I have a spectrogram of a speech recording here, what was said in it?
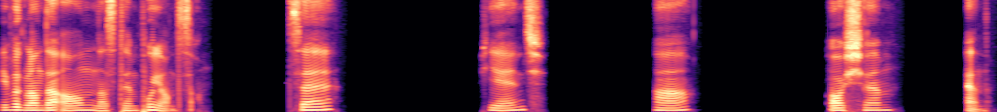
I wygląda on następująco. C 5 A 8 N.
